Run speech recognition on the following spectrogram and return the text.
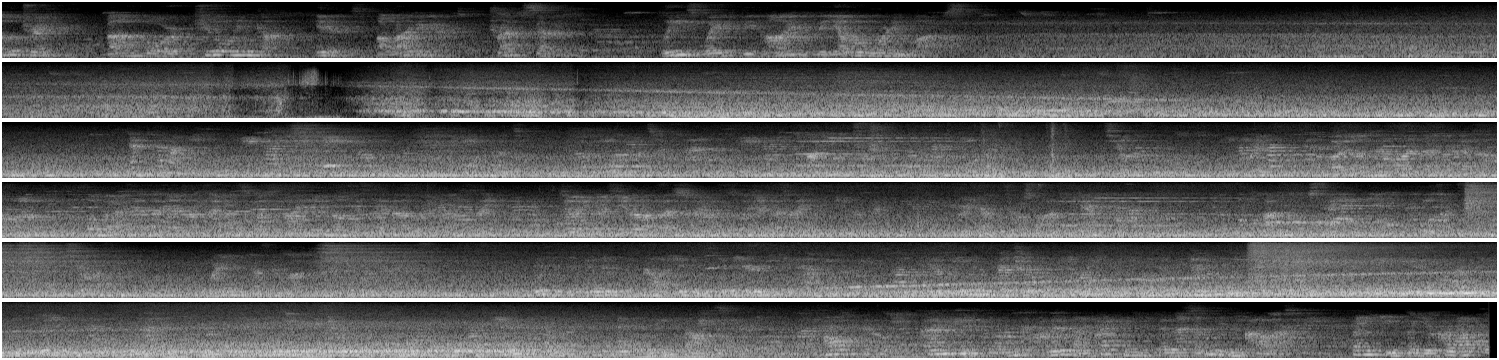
local train bound for Chuorinkan is arriving at track 7. Please wait behind the yellow warning blocks. Thank you for your cooperation.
